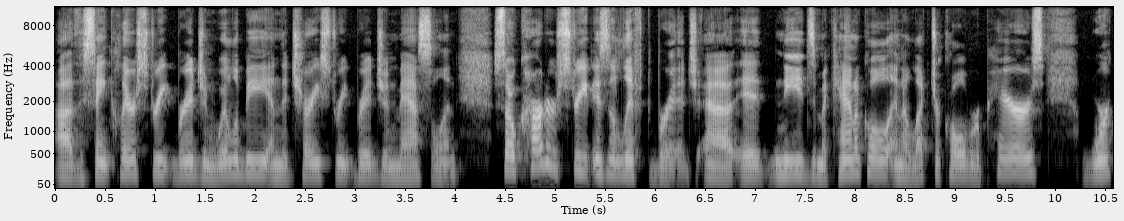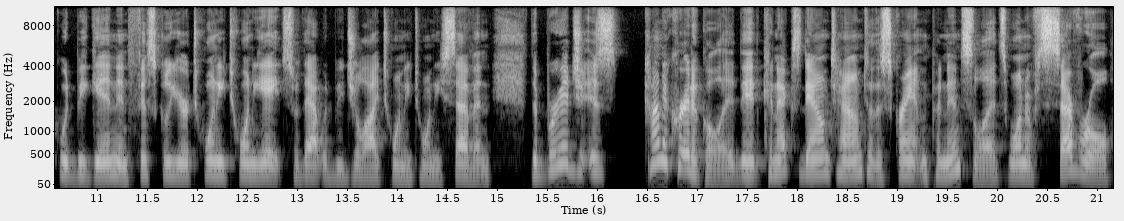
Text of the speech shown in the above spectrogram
uh, the St. Clair Street Bridge in Willoughby, and the Cherry Street Bridge in Massillon. So Carter Street is a lift bridge. Uh, it needs mechanical and electrical repairs. Work would begin in fiscal year 2028, so that would be July 2027. The bridge is kind of critical. It, it connects downtown to the Scranton Peninsula. It's one of several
